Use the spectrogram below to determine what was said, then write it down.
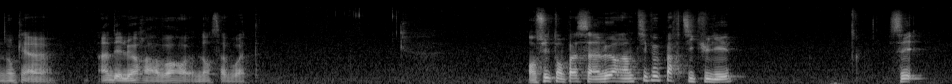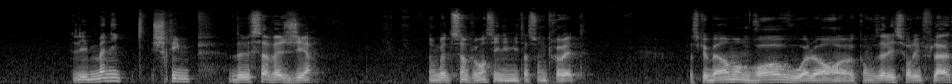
Donc un des leurres à avoir dans sa boîte. Ensuite, on passe à un leurre un petit peu particulier. C'est les Manic Shrimp de Savage Donc, bah, tout simplement, c'est une imitation de crevette. Parce que ben, en mangrove ou alors euh, quand vous allez sur les flats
